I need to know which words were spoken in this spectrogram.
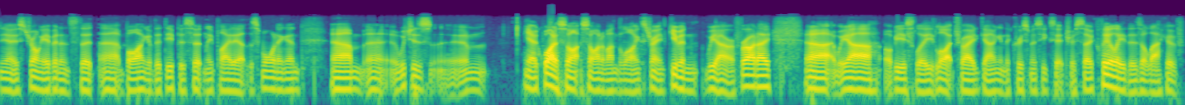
you know, strong evidence that uh, buying of the dip has certainly played out this morning, and um, uh, which is um, yeah, quite a sign of underlying strength. Given we are a Friday, uh, we are obviously light trade going into Christmas, etc. So clearly, there's a lack of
